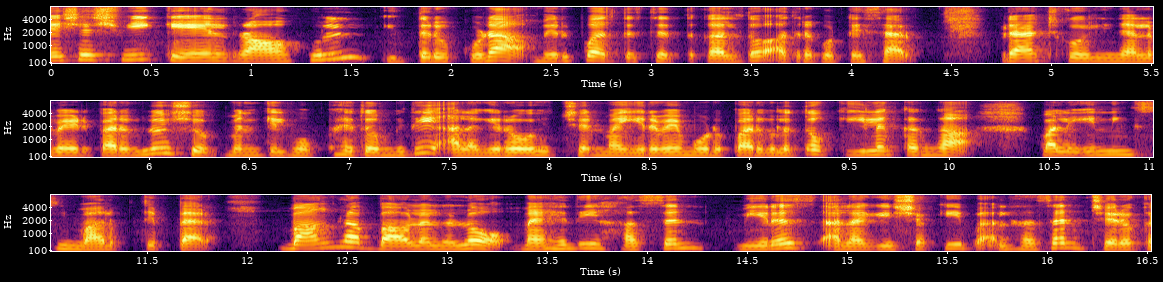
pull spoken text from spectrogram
యశస్వి కేఎల్ రాహుల్ ఇద్దరు కూడా మెరుపు అద్దెత్తకాలతో అదరగొట్టేశారు. విరాట్ కోహ్లీ నలభై ఏడు పరుగులు శుభ్మన్ గిల్ ముప్పై తొమ్మిది అలాగే రోహిత్ శర్మ ఇరవై మూడు పరుగులతో కీలకంగా వాళ్ళ ఇన్నింగ్స్ని మలుపు తిప్పారు. బంగ్లా బౌలర్లలో మెహదీ హసన్ మీరజ్ అలాగే షకీబ్ అల్ హసన్ చెరొక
